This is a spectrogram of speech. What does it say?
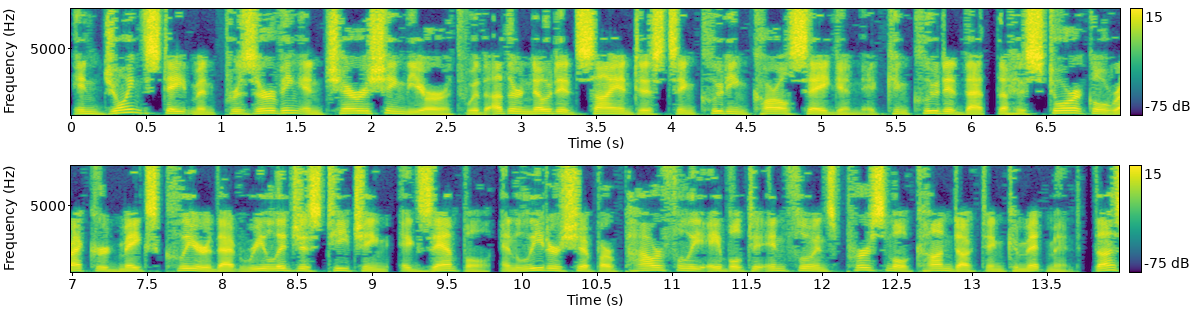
In joint statement Preserving and Cherishing the Earth with other noted scientists including Carl Sagan it concluded that, the historical record makes clear that religious teaching, example, and leadership are powerfully able to influence personal conduct and commitment, thus,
